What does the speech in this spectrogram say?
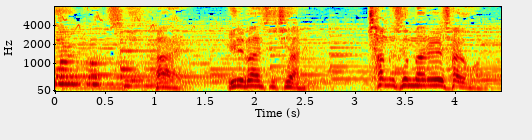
양꼬치 아, 일반 수치 아닙니다. 참순만을 사용합니다.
